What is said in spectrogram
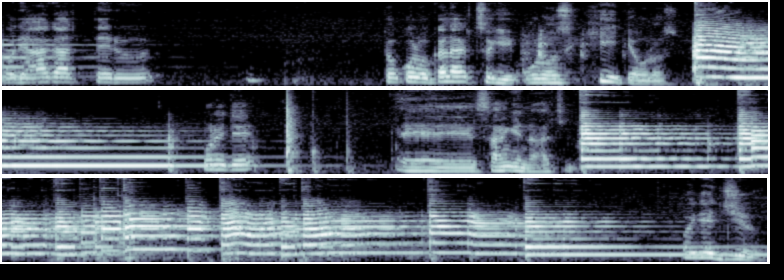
ここで上がってるところから次下ろす引いて下ろすこれで、えー、3弦の8。これで10。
